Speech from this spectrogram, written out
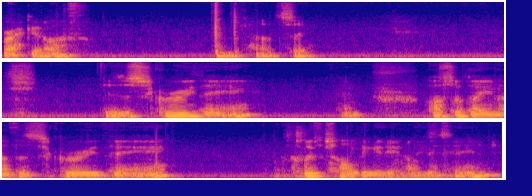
bracket off. You can't see. There's a screw there and possibly another screw there. Clips holding it in on this end.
